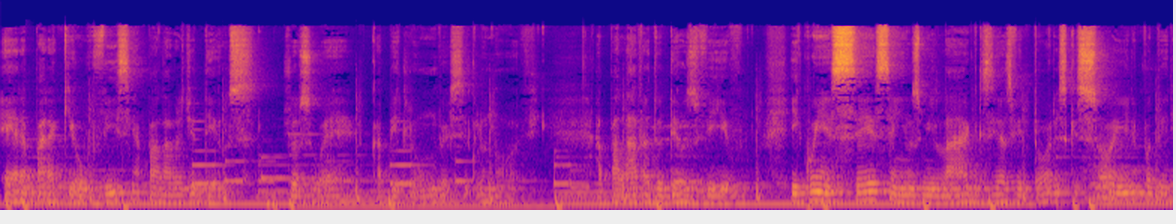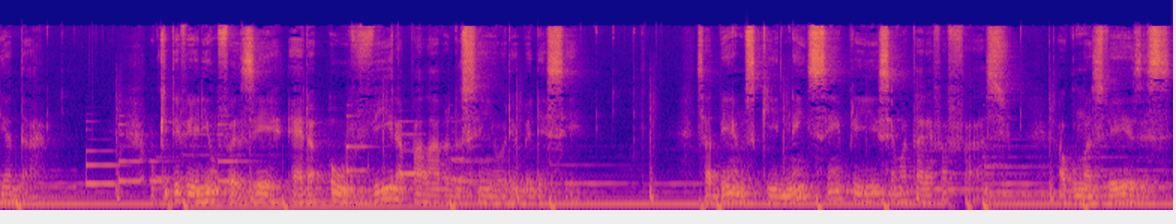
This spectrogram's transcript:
era para que ouvissem a palavra de Deus. Josué, capítulo 1, versículo 9. A palavra do Deus vivo e conhecessem os milagres e as vitórias que só ele poderia dar. o que deveriam fazer era ouvir a palavra do Senhor e obedecer. Sabemos que nem sempre isso é uma tarefa fácil. Algumas vezes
